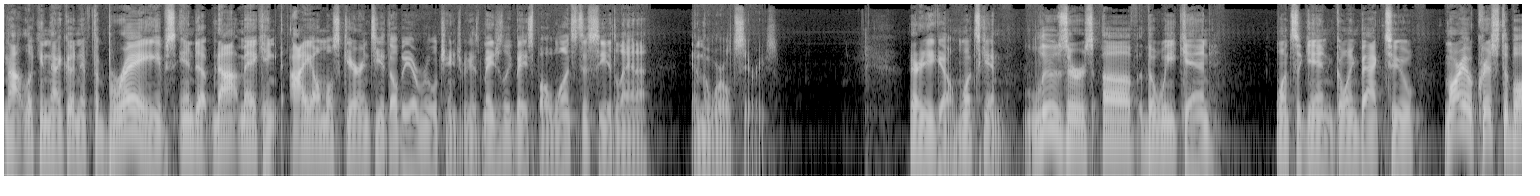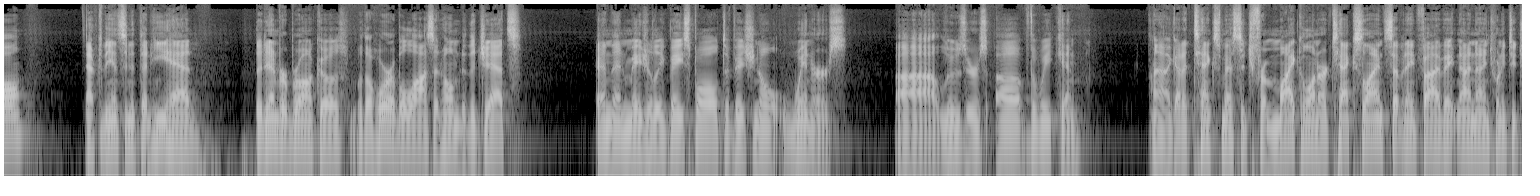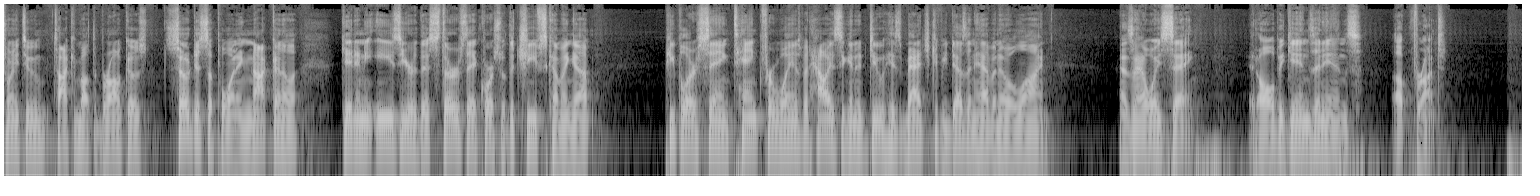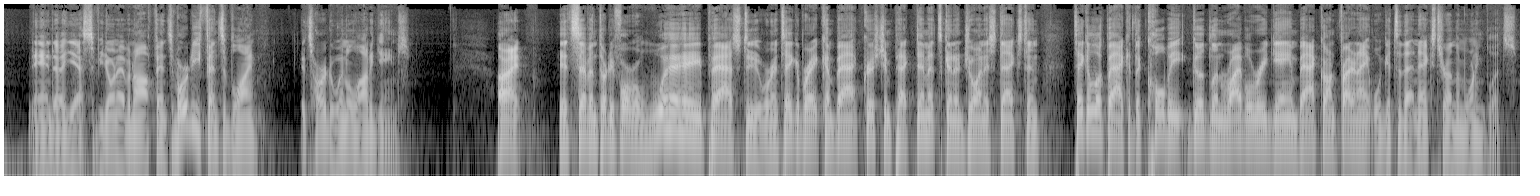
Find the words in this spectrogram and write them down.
not looking that good. And if the Braves end up not making, I almost guarantee it, there'll be a rule change because Major League Baseball wants to see Atlanta in the World Series. There you go. Once again, losers of the weekend. Once again, going back to Mario Cristobal after the incident that he had, the Denver Broncos with a horrible loss at home to the Jets, and then Major League Baseball divisional winners, uh, losers of the weekend. Uh, I got a text message from Michael on our text line, 785 899 2222, talking about the Broncos. So disappointing. Not going to get any easier this Thursday, of course, with the Chiefs coming up. People are saying tank for Williams, but how is he going to do his magic if he doesn't have an O line? As I always say, it all begins and ends up front. And uh, yes, if you don't have an offensive or defensive line, it's hard to win a lot of games. All right, it's 7:34. We're way past due. We're going to take a break. Come back. Christian Peckdemit's going to join us next and take a look back at the Colby Goodland rivalry game back on Friday night. We'll get to that next here on the Morning Blitz.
